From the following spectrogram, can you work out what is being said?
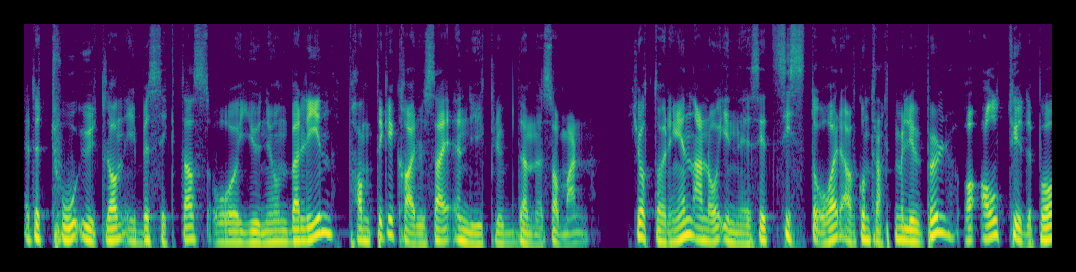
Etter to utlån i Besiktas og Union Berlin fant ikke Karu seg en ny klubb denne sommeren. 28-åringen er nå inne i sitt siste år av kontrakten med Liverpool, og alt tyder på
